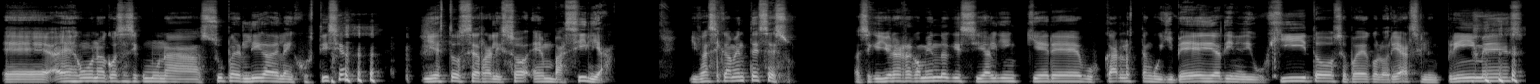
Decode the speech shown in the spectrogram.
Eh, es una cosa así como una superliga de la injusticia. y esto se realizó en Basilia. Y básicamente es eso. Así que yo les recomiendo que si alguien quiere buscarlo, está en Wikipedia, tiene dibujitos, se puede colorear si lo imprimes.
